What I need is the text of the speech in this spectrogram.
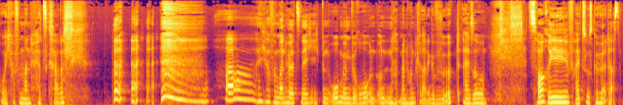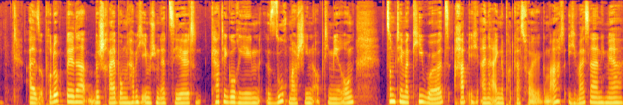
Oh, ich hoffe, man hört es gerade nicht. oh, ich hoffe, man hört es nicht. Ich bin oben im Büro und unten hat mein Hund gerade gewürgt. Also, sorry, falls du es gehört hast. Also Produktbilder, Beschreibungen habe ich eben schon erzählt, Kategorien, Suchmaschinenoptimierung. Zum Thema Keywords habe ich eine eigene Podcast-Folge gemacht. Ich weiß leider nicht mehr,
